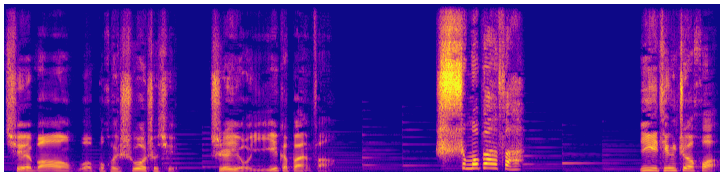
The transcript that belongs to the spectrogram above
确保我不会说出去，只有一个办法。什么办法？一听这话，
